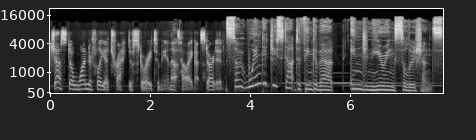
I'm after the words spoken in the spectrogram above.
just a wonderfully attractive story to me. And that's how I got started. So when did you start to think about engineering solutions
